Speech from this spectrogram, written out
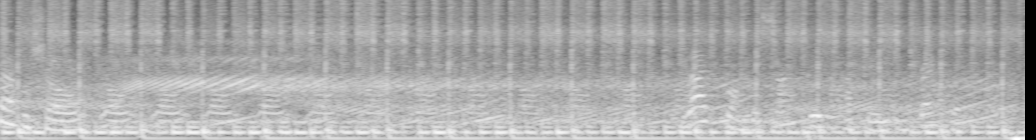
Special show. Live from the. Peter Cafe in Frankfurt.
